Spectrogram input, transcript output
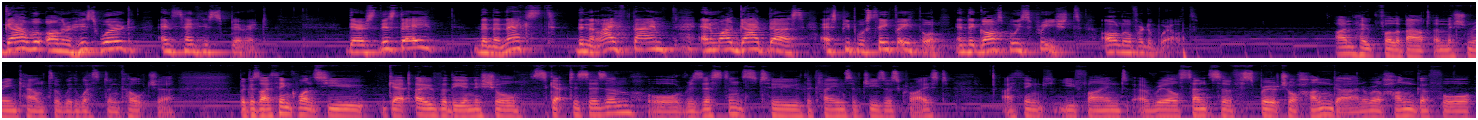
God will honor his word and send his spirit. There's this day, then the next, then a lifetime and what God does as people stay faithful and the gospel is preached all over the world. I'm hopeful about a missionary encounter with Western culture because I think once you get over the initial skepticism or resistance to the claims of Jesus Christ, I think you find a real sense of spiritual hunger and a real hunger for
